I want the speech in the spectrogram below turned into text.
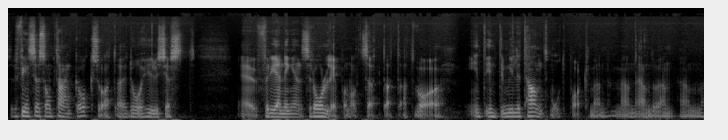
Så det finns en sån tanke också att eh, då hyresgästföreningens roll är på något sätt att, att vara, inte, inte militant motpart, men, men ändå en, en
